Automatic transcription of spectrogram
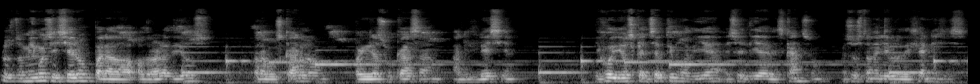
Los domingos se hicieron para adorar a Dios, para buscarlo, para ir a su casa, a la iglesia. Dijo Dios que el séptimo día es el día de descanso. Eso está en el libro de Génesis.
